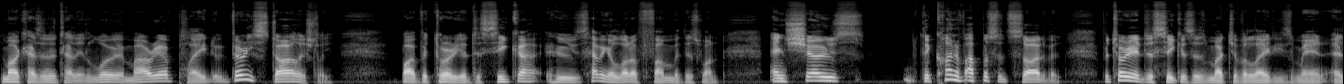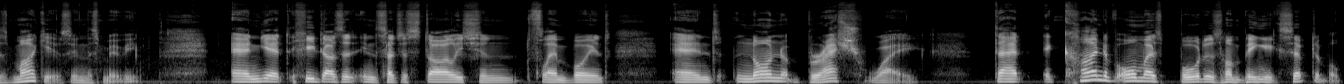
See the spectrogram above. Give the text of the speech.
Mike has an Italian lawyer, Mario, played very stylishly by Vittorio De Sica, who's having a lot of fun with this one and shows the kind of opposite side of it. Vittorio De Sica is as much of a ladies' man as Mike is in this movie. And yet he does it in such a stylish and flamboyant and non brash way that it kind of almost borders on being acceptable,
